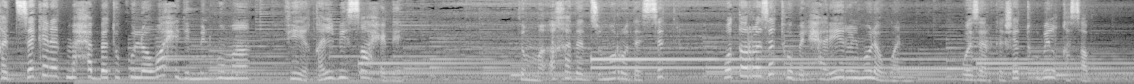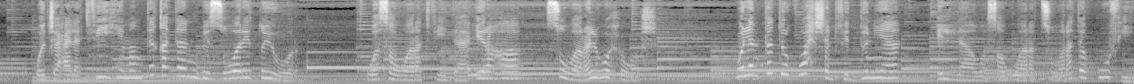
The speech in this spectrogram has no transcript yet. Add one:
قد سكنت محبة كل واحد منهما في قلب صاحبه. ثم أخذت زمرد الستر وطرزته بالحرير الملون. وزركشته بالقصب وجعلت فيه منطقة بصور طيور وصورت في دائرها صور الوحوش. ولم تترك وحشا في الدنيا إلا وصورت صورته فيه.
